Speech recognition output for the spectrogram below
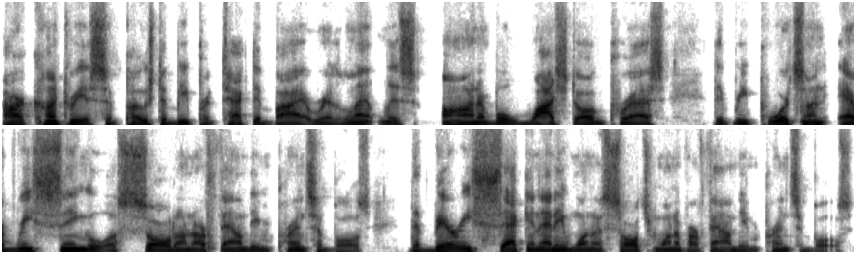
Our country is supposed to be protected by a relentless, honorable watchdog press that reports on every single assault on our founding principles, the very second anyone assaults one of our founding principles.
